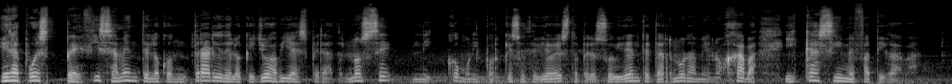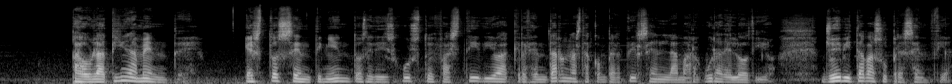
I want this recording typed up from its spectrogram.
era pues precisamente lo contrario de lo que yo había esperado. No sé ni cómo ni por qué sucedió esto, pero su evidente ternura me enojaba y casi me fatigaba. Paulatinamente, estos sentimientos de disgusto y fastidio acrecentaron hasta convertirse en la amargura del odio. Yo evitaba su presencia.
